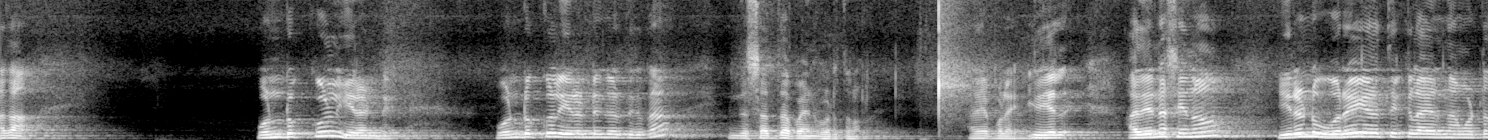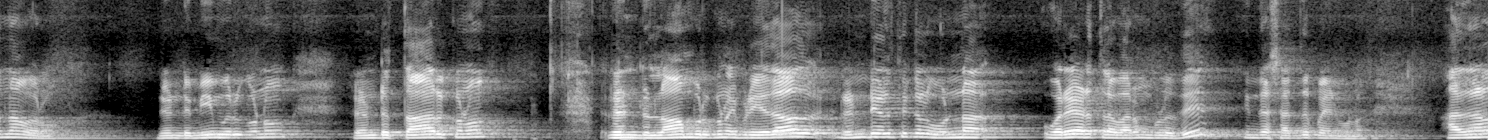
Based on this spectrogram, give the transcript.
அதான். ஒன்றுக்குள் இரண்டு. ஒன்றுக்குள் இரண்டுங்கிறதுக்கு தான் இந்த சத்தை பயன்படுத்தணும். அதே போல் இது எல் அது என்ன செய்யணும்? இரண்டு ஒரே எழுத்துக்களாக இருந்தால் மட்டும்தான் வரும். ரெண்டு மீம் இருக்கணும் ரெண்டு தா இருக்கணும் ரெண்டு லாம் இருக்கணும். இப்படி ஏதாவது ரெண்டு எழுத்துக்கள் ஒன்றா ஒரே இடத்துல வரும் பொழுது இந்த சத்து பயன்படும். அதனால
